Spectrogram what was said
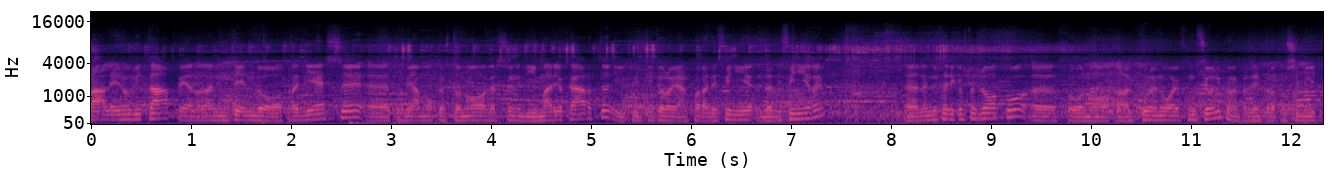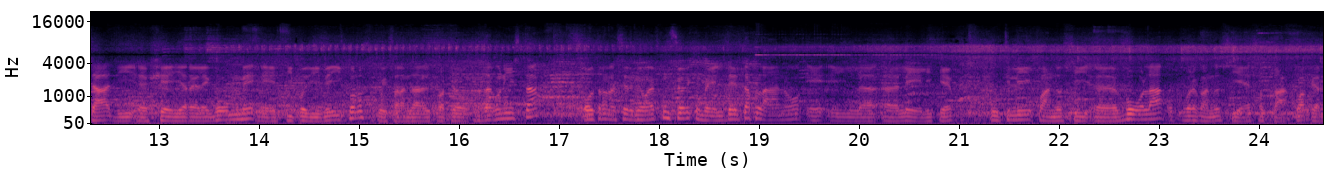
Tra le novità per la Nintendo 3DS eh, troviamo questa nuova versione di Mario Kart, il cui titolo è ancora definire, da definire. Eh, le novità di questo gioco eh, sono alcune nuove funzioni, come per esempio la possibilità di eh, scegliere le gomme e il tipo di veicolo su cui far andare il proprio protagonista, oltre a una serie di nuove funzioni come il deltaplano e il, eh, le eliche, utili quando si eh, vola oppure quando si è sott'acqua per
